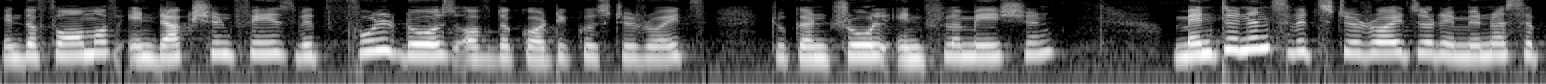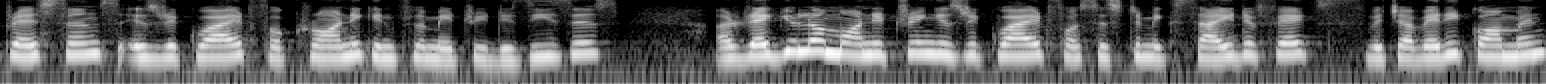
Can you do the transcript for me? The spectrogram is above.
in the form of induction phase with full dose of the corticosteroids to control inflammation. Maintenance with steroids or immunosuppressants is required for chronic inflammatory diseases. A regular monitoring is required for systemic side effects, which are very common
